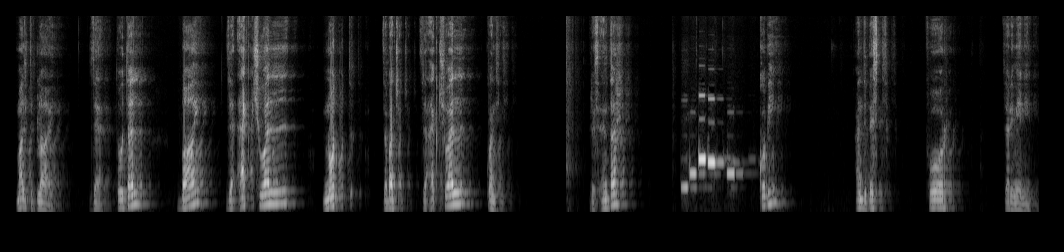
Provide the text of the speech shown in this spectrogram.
multiply the total by the actual, not the budget, the actual quantity. Press enter, copy, and paste for the remaining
